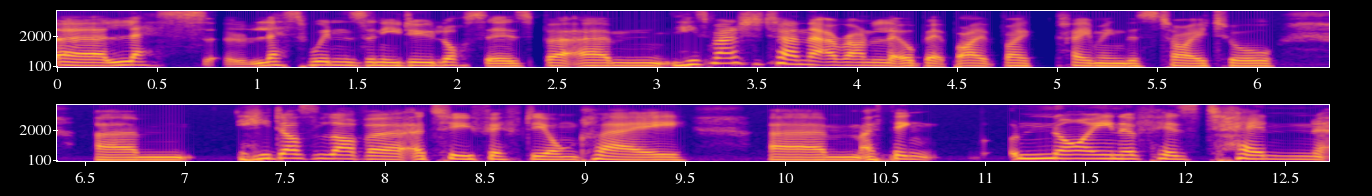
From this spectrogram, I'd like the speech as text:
uh, less less wins than you do losses. But um, he's managed to turn that around a little bit by by claiming this title. Um, he does love a, a 250 on clay. Um, I think nine of his 10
